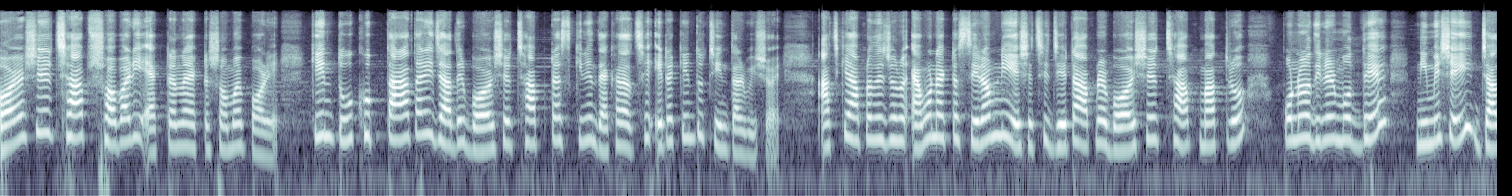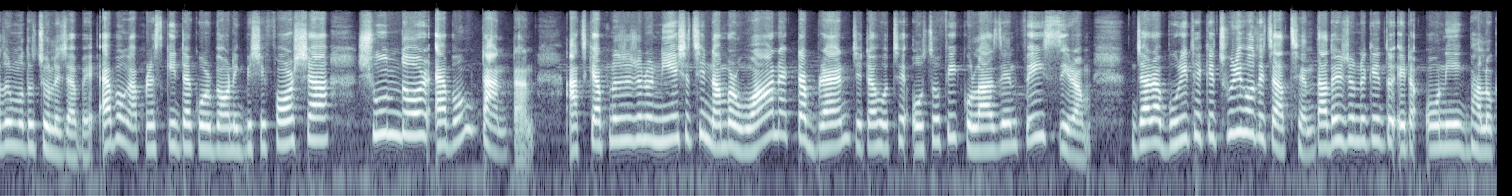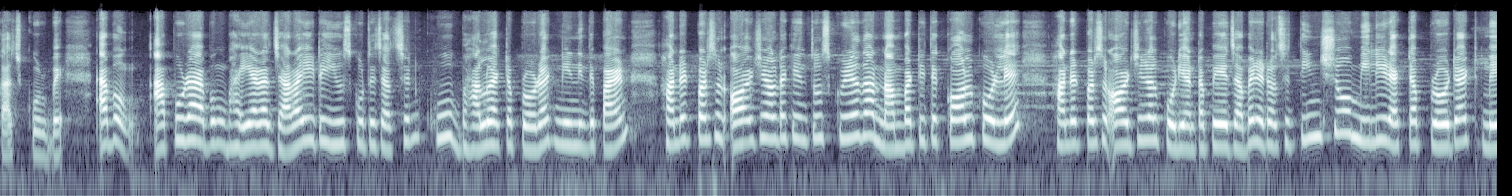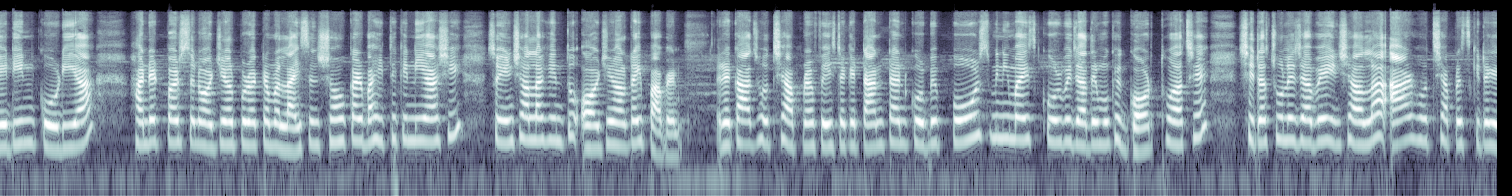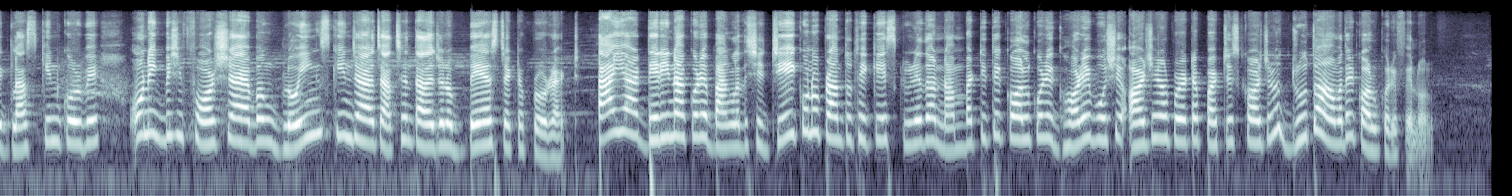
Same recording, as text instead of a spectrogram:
বয়সের ছাপ সবারই একটা না একটা সময় পড়ে। কিন্তু খুব তাড়াতাড়ি যাদের বয়সের ছাপটা স্কিনে দেখা যাচ্ছে, এটা কিন্তু চিন্তার বিষয়। আজকে আপনাদের জন্য এমন একটা সিরাম নিয়ে এসেছি, যেটা আপনার বয়সের ছাপ মাত্র পনেরো দিনের মধ্যে নিমেষেই জাদুর মতো চলে যাবে এবং আপনার স্কিনটা করবে অনেক বেশি ফর্সা, সুন্দর এবং টান টান আজকে আপনাদের জন্য নিয়ে এসেছি নাম্বার ওয়ান একটা ব্র্যান্ড, যেটা হচ্ছে ওসোফি কোলাজেন ফেস সিরাম যারা বুড়ি থেকে ছুরি হতে চাচ্ছেন, তাদের জন্য কিন্তু এটা অনেক ভালো কাজ করবে। এবং আপুরা এবং ভাইয়ারা যারাই এটা ইউজ করতে চাচ্ছেন, খুব ভালো একটা প্রোডাক্ট নিয়ে নিতে পারেন। হান্ড্রেড পার্সেন্ট অরিজিনালটা কিন্তু স্ক্রিনে দেওয়ার নাম্বারটিতে কল করলে হান্ড্রেড পার্সেন্ট অরিজিনাল কোরিয়ানটা পেয়ে যাবেন। এটা হচ্ছে তিনশো মিলির একটা product made in Korea hundred percent original product আমরা লাইসেন্স সহকার বাহির থেকে নিয়ে আসি সো ইনশাল্লাহ কিন্তু অরিজিনালটাই পাবেন। এর কাজ হচ্ছে আপনার ফেসটাকে টান টান করবে পোর্স মিনিমাইজ করবে যাদের মুখে গর্ত আছে, সেটা চলে যাবে ইনশাল্লাহ আর হচ্ছে আপনার স্কিনটাকে গ্লাস স্কিন করবে, অনেক বেশি ফর্সা এবং গ্লোয়িং স্কিন যারা চাচ্ছেন, তাদের জন্য বেস্ট একটা প্রোডাক্ট তাই আর দেরি না করে বাংলাদেশের যে কোনো প্রান্ত থেকে স্ক্রিনে দেওয়া নাম্বারটিতে কল করে ঘরে বসে অরিজিনাল প্রোডাক্টটা পারচেস করার জন্য দ্রুত আমাদের কল করে ফেলুন।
